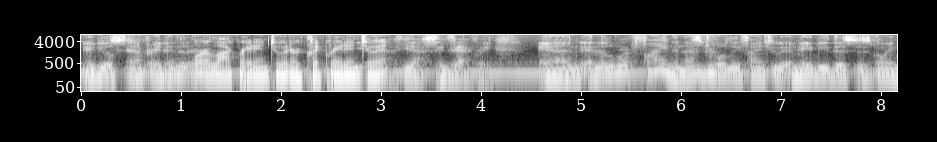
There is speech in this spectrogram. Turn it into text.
Maybe you'll snap right into that. Mm-hmm. Or lock right into it or click right into Yeah, it. Yes, exactly. And and it'll work fine, and that's Mm-hmm. totally fine too. And maybe this is going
